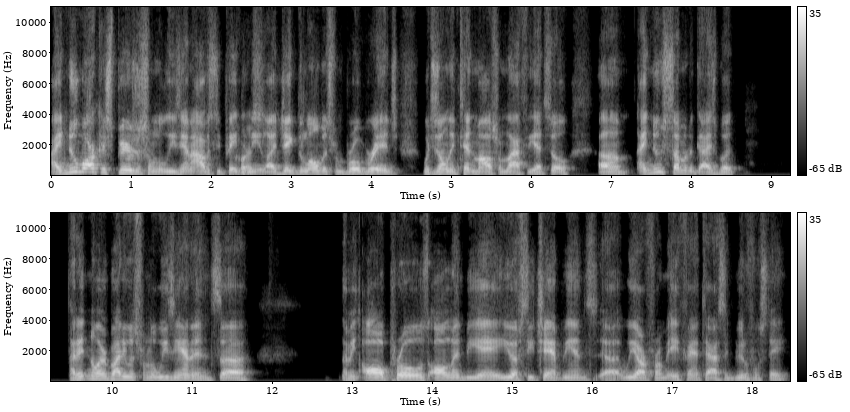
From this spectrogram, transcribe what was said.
I knew Marcus Spears was from Louisiana. Obviously, Peyton Eli. Jake Delhomme is from Breaux Bridge, which is only 10 miles from Lafayette. So um, I knew some of the guys, but I didn't know everybody was from Louisiana. And it's, uh, I mean, all pros, all NBA, UFC champions. Uh, we are from a fantastic, beautiful state.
